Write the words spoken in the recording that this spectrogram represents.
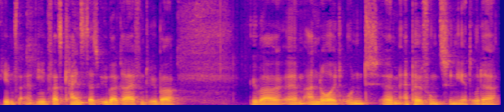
jedenfalls, jedenfalls keins, das übergreifend über, über ähm, Android und ähm, Apple funktioniert. Oder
